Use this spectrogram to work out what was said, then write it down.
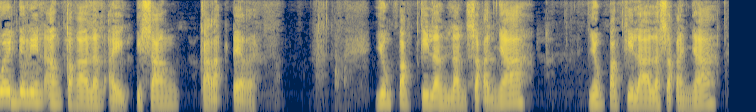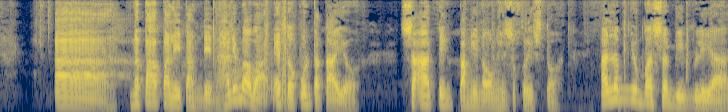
pwede rin ang pangalan ay isang karakter yung pagkilanlan sa kanya, yung pagkilala sa kanya, uh, napapalitan din. Halimbawa, eto, punta tayo sa ating Panginoong Heso Kristo. Alam nyo ba sa Biblia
